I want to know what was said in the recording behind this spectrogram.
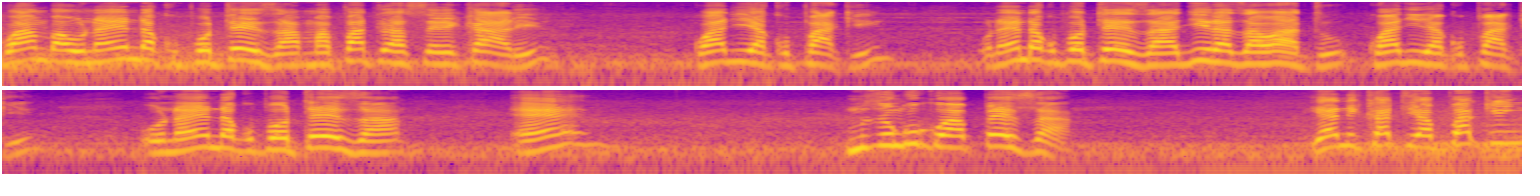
kwamba unaenda kupoteza mapato ya serikali kwa ajili ya kupaki, unaenda kupoteza ajira za watu kwa ajili ya kupaki, unaenda kupoteza eh, mzunguko wa pesa, yaani kati ya parking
